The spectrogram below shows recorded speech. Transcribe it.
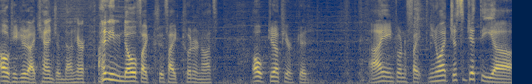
Oh, okay, good. I can jump down here. I didn't even know if I could, if I could or not. Oh, get up here. Good. I ain't going to fight. You know what? Just to get the uh,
